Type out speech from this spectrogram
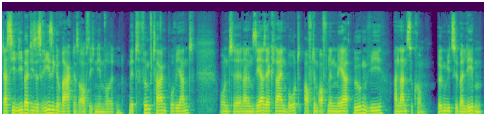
dass sie lieber dieses riesige Wagnis auf sich nehmen wollten, mit fünf Tagen Proviant und äh, in einem sehr, sehr kleinen Boot auf dem offenen Meer irgendwie an Land zu kommen, irgendwie zu überleben.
